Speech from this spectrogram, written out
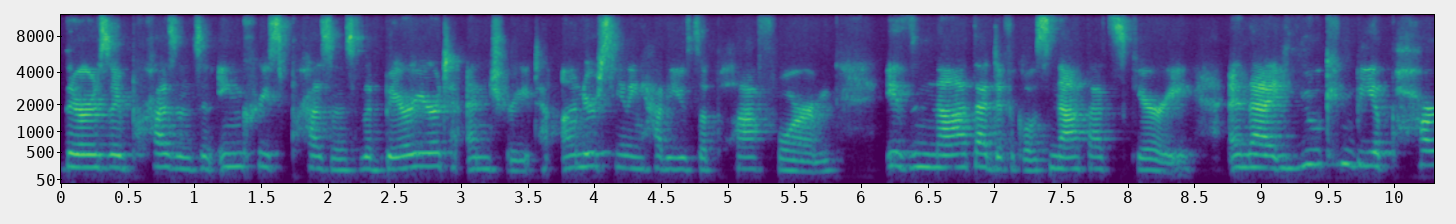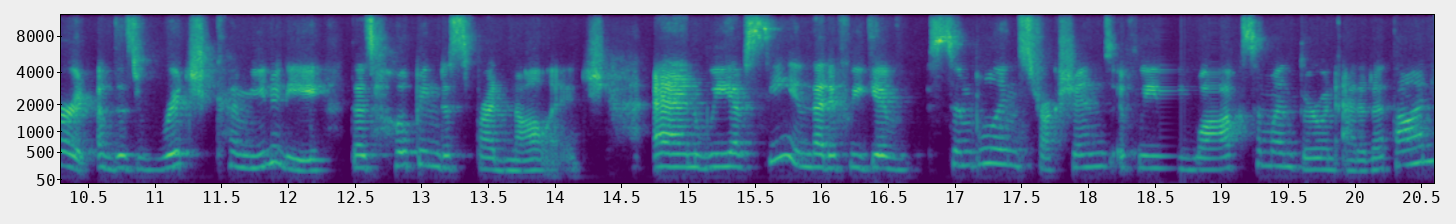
there is a presence, an increased presence, the barrier to entry, to understanding how to use the platform is not that difficult, it's not that scary, and that you can be a part of this rich community that's hoping to spread knowledge. And we have seen that if we give simple instructions, if we walk someone through an editathon,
